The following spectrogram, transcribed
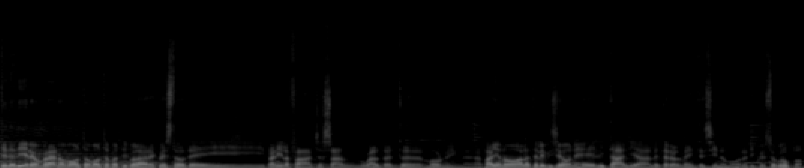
Niente da dire, è un brano molto molto particolare questo dei Vanilla Fudge, Sun Velvet Morning. Appaiono alla televisione e l'Italia letteralmente si innamora di questo gruppo.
